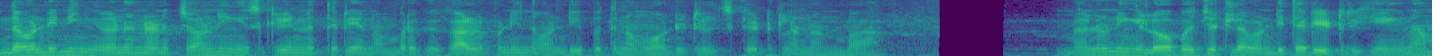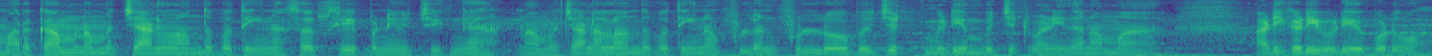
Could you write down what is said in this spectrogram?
இந்த வண்டி நீங்கள் வேணும்னு நினச்சாலும் நீங்கள் ஸ்க்ரீனில் தெரிய நம்பருக்கு கால் பண்ணி இந்த வண்டியை பற்றி நம்ம டீட்டெயில்ஸ் கேட்டுக்கலாம் நண்பா. மேலும் நீங்கள் லோ பட்ஜெட்டில் வண்டி தேடிட்டு இருக்கீங்கன்னா மறக்காமல் நம்ம சேனலை வந்து பார்த்திங்கன்னா சப்ஸ்கிரைப் பண்ணி வச்சுக்கோங்க. நம்ம சேனலில் வந்து பார்த்திங்கன்னா full and full low budget medium budget வண்டி தான் நம்ம அடிக்கடி வீடியோ போடுவோம்.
